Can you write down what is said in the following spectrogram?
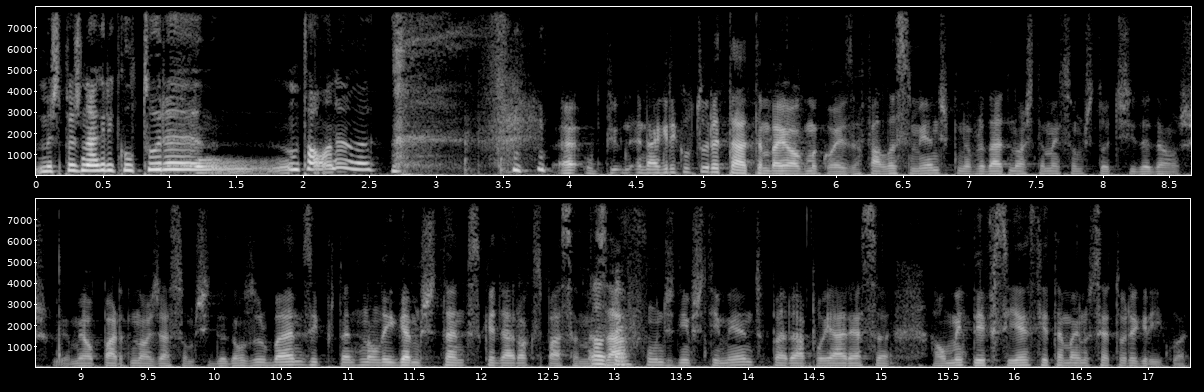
mas depois na agricultura não está lá nada. Uh, na agricultura está também alguma coisa. Fala-se menos, porque na verdade nós também somos todos cidadãos. A maior parte de nós já somos cidadãos urbanos e, portanto, não ligamos tanto, se calhar, ao que se passa. Mas okay. há fundos de investimento para apoiar esse aumento da eficiência também no setor agrícola.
